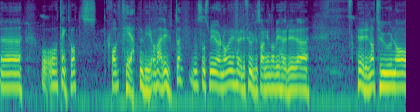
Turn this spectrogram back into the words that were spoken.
Og, og, tenkte på at kvaliteten ved å være ute, sånn som vi gjør nå, vi hører fuglesangen og vi hører høre naturen og,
